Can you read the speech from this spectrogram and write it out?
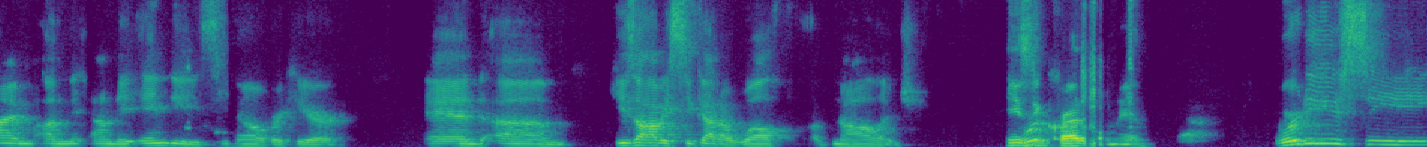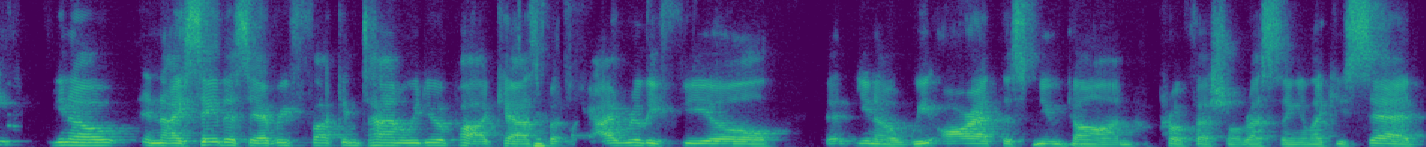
time on the on the indies, you know, over here, and um, he's obviously got a wealth of knowledge. He's We're- incredible, man. Where do you see, you know, and I say this every fucking time we do a podcast, but like, I really feel that you know we are at this new dawn of professional wrestling, and like you said,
